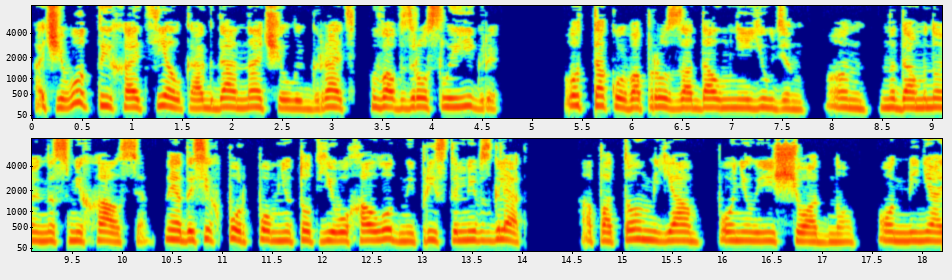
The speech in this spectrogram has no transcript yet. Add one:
А чего ты хотел, когда начал играть во взрослые игры? Вот такой вопрос задал мне Юдин. Он надо мной насмехался. Я до сих пор помню тот его холодный, пристальный взгляд. А потом я понял еще одно. Он меня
